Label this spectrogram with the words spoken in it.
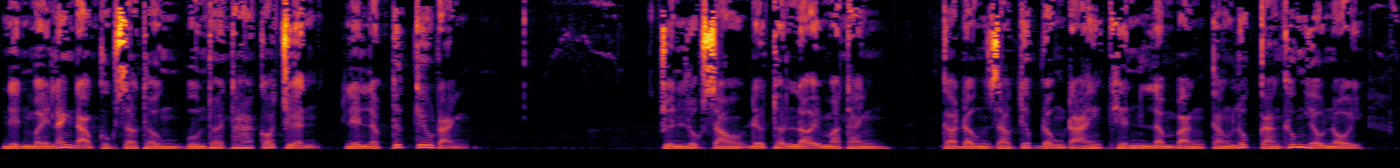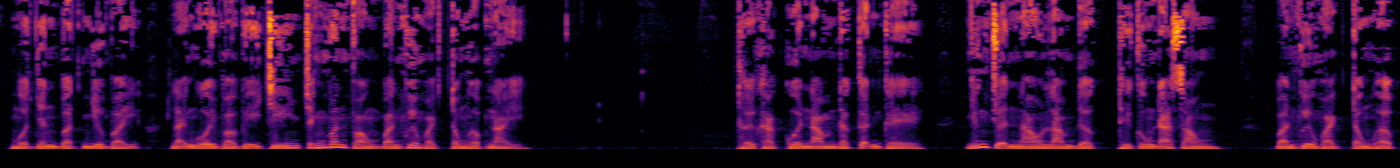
Nên mấy lãnh đạo cục giao thông vốn thoai tha có chuyện liền lập tức kêu rảnh Chuyện lúc sau đều thuận lợi mà thành Cao Đông giao tiếp động đái khiến Lâm Bằng càng lúc càng không hiểu nổi một nhân vật như vậy lại ngồi vào vị trí tránh văn phòng ban quy hoạch tổng hợp này. Thời khắc cuối năm đã cận kề, những chuyện nào làm được thì cũng đã xong. Ban quy hoạch tổng hợp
